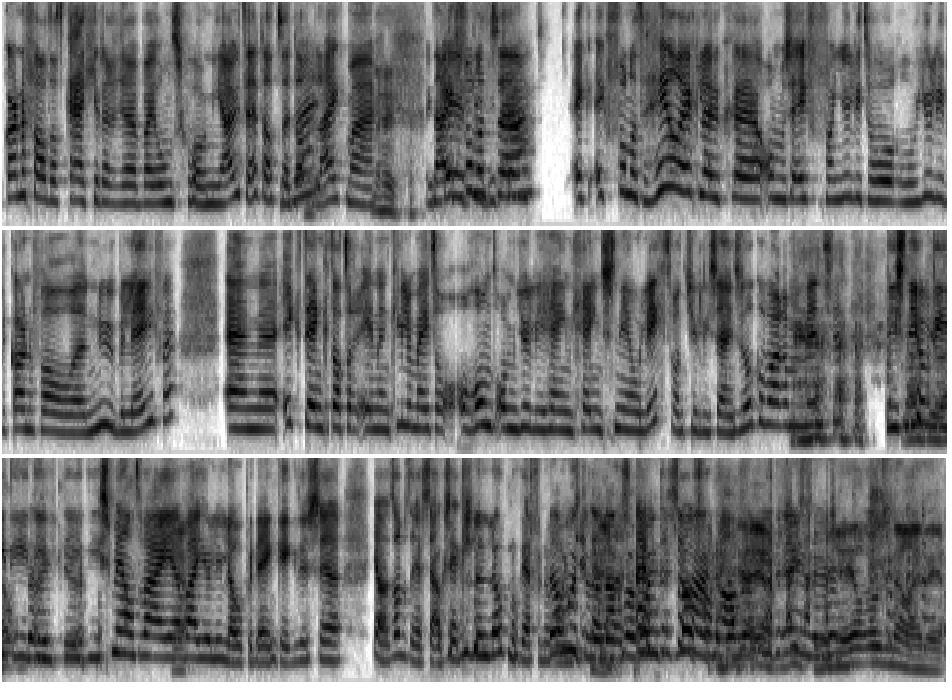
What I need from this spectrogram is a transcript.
Carnaval, dat krijg je er eh, bij ons gewoon niet uit, hè? Dat, eh, dat blijkt maar. Nee. Nou, ik vond het, Creativiteit. Ik, ik vond het heel erg leuk eh, om eens even van jullie te horen hoe jullie de carnaval eh, nu beleven. En eh, ik denk dat er in een kilometer rondom jullie heen geen sneeuw ligt, want jullie zijn zulke warme mensen. Die sneeuw die, die, die, die, die smelt waar, je, Ja. waar jullie lopen, denk ik. Dus eh, ja, wat dat betreft zou ik zeggen, loop nog even een Dan rondje. moeten we Dan nog een rondje zo van maken. af. Ja, ja, Iedereen. Dan moet je heel weer.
